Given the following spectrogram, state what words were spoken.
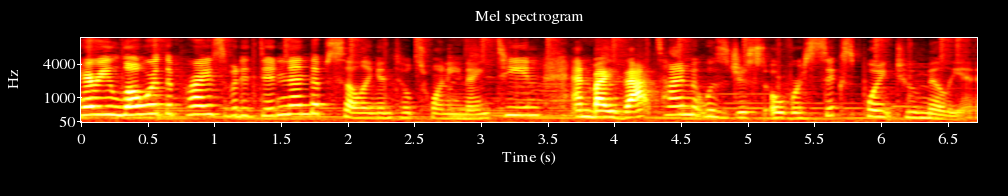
Harry lowered the price but it didn't end up selling until 2019, and by that time it was just over 6.2 million,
